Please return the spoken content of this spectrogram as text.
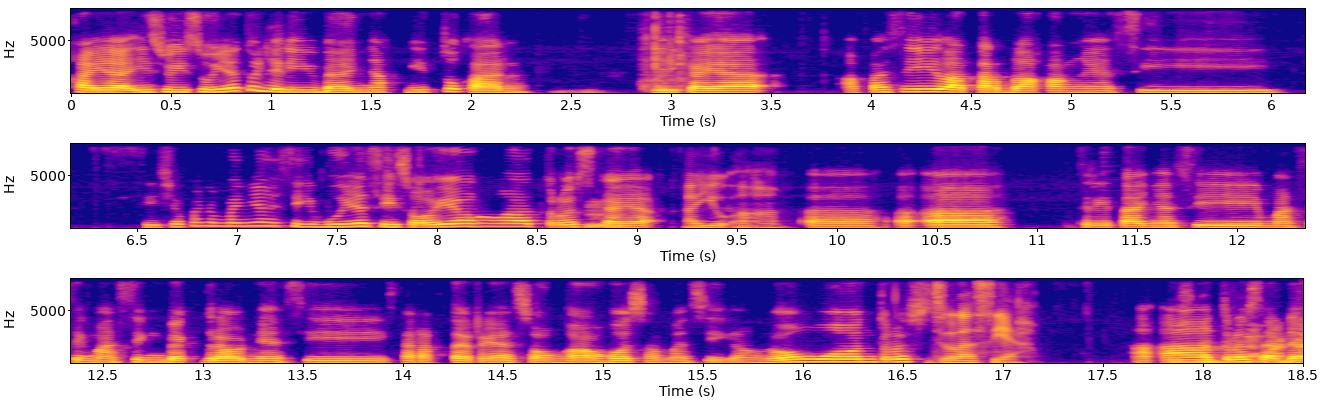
kayak isu-isunya tuh jadi banyak gitu kan. Jadi kayak apa sih latar belakangnya si si siapa namanya si ibunya si Soyong lah. Terus Mm-mm. kayak Ayu, heeh. eh eh, eh, ceritanya si masing-masing backgroundnya si karakternya Song Kang Ho sama si Kang Dong Won terus jelas ya. ah, Terus, ada, terus ada,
